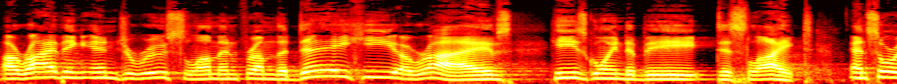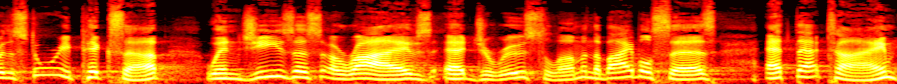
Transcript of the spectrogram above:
arriving in Jerusalem, and from the day he arrives, he's going to be disliked. And so the story picks up when Jesus arrives at Jerusalem, and the Bible says at that time,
